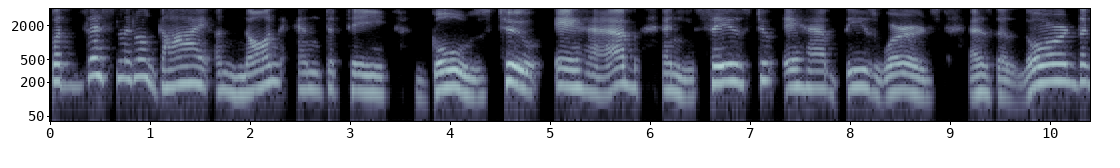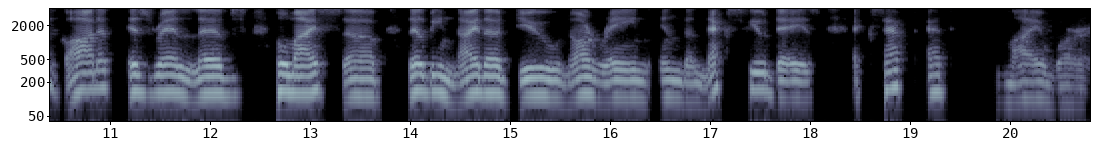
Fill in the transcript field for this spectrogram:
But this little guy, a non-entity, goes to Ahab and he says to Ahab these words, as the Lord, the God of Israel lives, whom I serve, there'll be neither dew nor rain in the next few days except at my word.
